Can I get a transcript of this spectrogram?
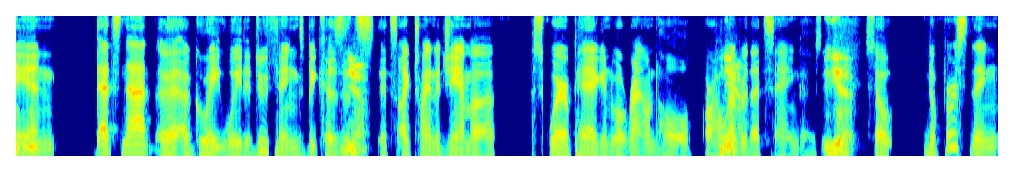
and that's not a, a great way to do things because Yeah. it's it's like trying to jam a, a square peg into a round hole or however that saying goes yeah. so the first thing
